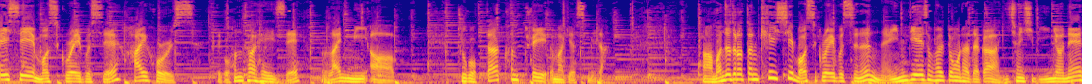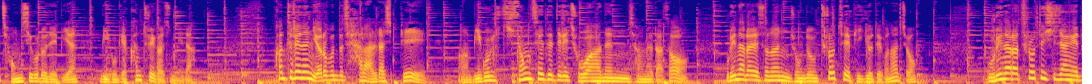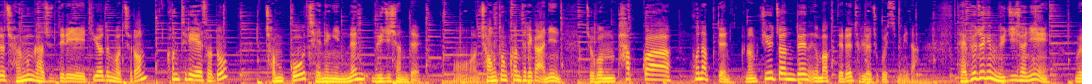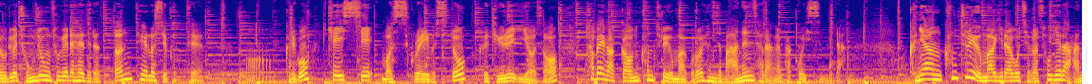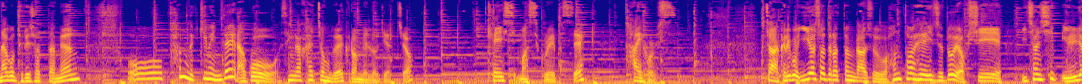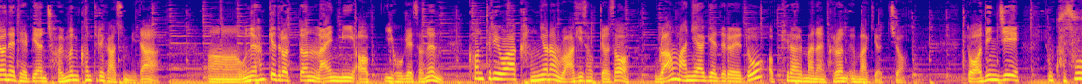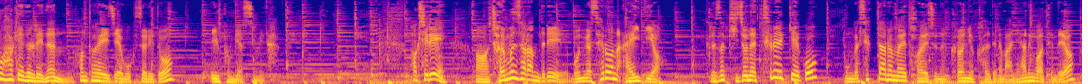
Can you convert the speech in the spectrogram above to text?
케이시 머스그레이브스의 High Horse 그리고 헌터 헤이즈의 Light Me Up 두 곡 다 컨트리 음악이었습니다. 아, 먼저 들었던 케이시 머스그레이브스는 인디에서 활동을 하다가 2012년에 정식으로 데뷔한 미국의 컨트리 가수입니다. 컨트리는 여러분도 잘 알다시피 어, 미국의 기성세대들이 좋아하는 장르라서 우리나라에서는 종종 트로트에 비교되곤 하죠. 우리나라 트로트 시장에도 젊은 가수들이 뛰어든 것처럼 컨트리에서도 젊고 재능 있는 뮤지션들, 어, 정통 컨트리가 아닌 조금 팝과 혼합된 그런 퓨전된 음악들을 들려주고 있습니다. 대표적인 뮤지션이 왜 우리가 종종 소개를 해드렸던 테일러 스위프트, 어, 그리고 케이시 머스그레이브스도 그 뒤를 이어서 팝에 가까운 컨트리 음악으로 현재 많은 사랑을 받고 있습니다. 그냥 컨트리 음악이라고 제가 소개를 안 하고 들으셨다면 어, 팝 느낌인데? 라고 생각할 정도의 그런 멜로디였죠. 케이시 머스그레이브스의 High Horse 자 그리고 이어서 들었던 가수 헌터 헤이즈도 역시 2011년에 데뷔한 젊은 컨트리 가수입니다. 어, 오늘 함께 들었던 Light Me Up 이 곡에서는 컨트리와 강렬한 락이 섞여서 락 마니아들에게도 어필할 만한 그런 음악이었죠. 또 어딘지 좀 구수하게 들리는 헌터 헤이즈의 목소리도 일품이었습니다. 확실히 어, 젊은 사람들이 뭔가 새로운 아이디어 그래서 기존의 틀을 깨고 뭔가 색다름을 더해주는 그런 역할들을 많이 하는 것 같은데요.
